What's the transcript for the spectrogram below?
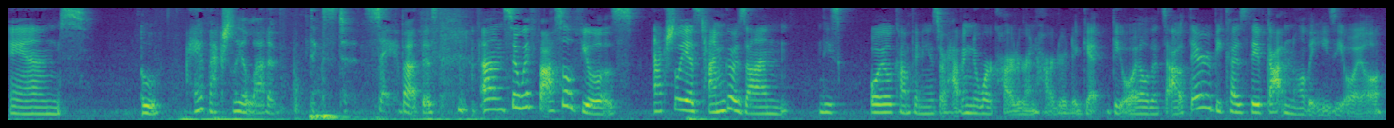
and oh, I have actually a lot of things to say about this. Um, so with fossil fuels, actually, as time goes on, these oil companies are having to work harder and harder to get the oil that's out there because they've gotten all the easy oil.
